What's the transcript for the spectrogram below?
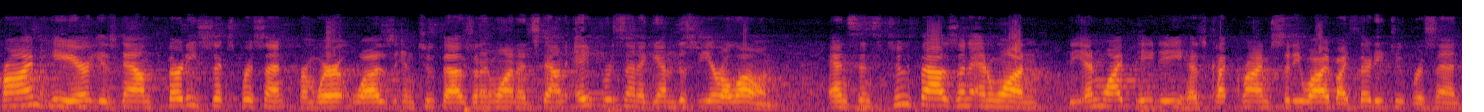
Crime here is down 36% from where it was in 2001. It's down 8% again this year alone. And since 2001, the NYPD has cut crime citywide by 32%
